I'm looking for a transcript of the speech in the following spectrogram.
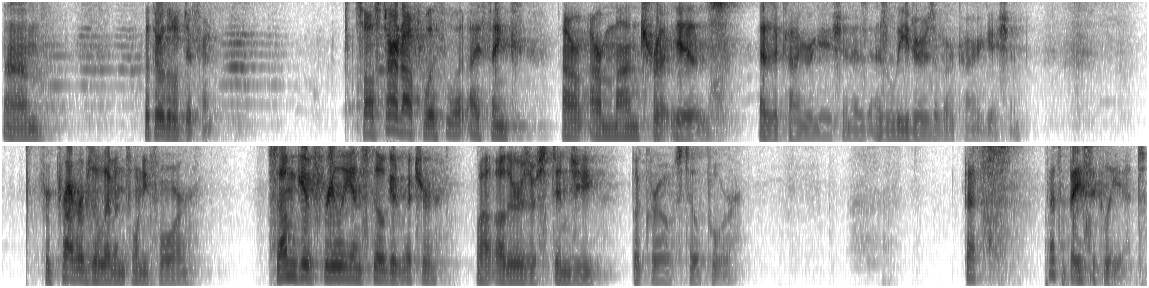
um, but they're a little different. So I'll start off with what I think our, our mantra is as a congregation, as, as leaders of our congregation. From Proverbs 11:24, some give freely and still get richer, while others are stingy but grow still poor. That's, that's basically it.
